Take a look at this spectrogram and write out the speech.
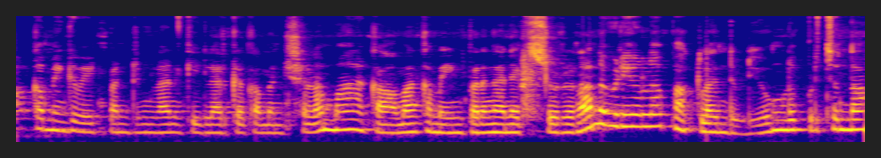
அப்கமிங்க்கு வெயிட் பண்ணுறீங்களான்னு கீழே இருக்க கமெண்ட்ஸ் எல்லாம் மறக்காமல் கமெண்ட் பண்ணுங்கள் நெக்ஸ்ட் ஒரு நல்ல வீடியோவில் பார்க்கலாம். இந்த வீடியோ உங்களுக்கு பிடிச்சிருந்தா.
